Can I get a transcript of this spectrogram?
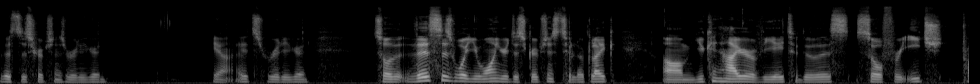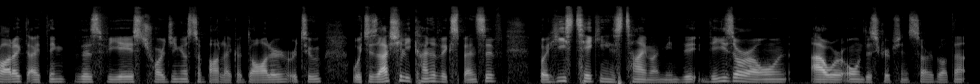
this description is really good. Yeah, it's really good. So this is what you want your descriptions to look like. Um, you can hire a VA to do this. So for each product, I think this VA is charging us about like a dollar or two, which is actually kind of expensive, but he's taking his time. I mean, th these are our own our own descriptions. Sorry about that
